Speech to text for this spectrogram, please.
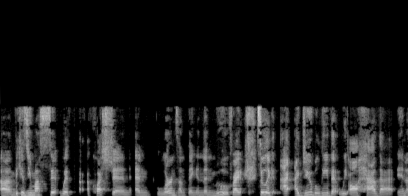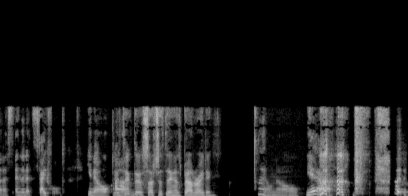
Um, because you must sit with a question and learn something and then move, right? So like I, I do believe that we all have that in us and then it's stifled, you know. Do you Um, think there's such a thing as bad writing? I don't know. Yeah. but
